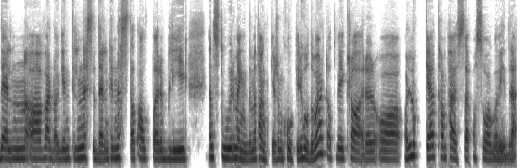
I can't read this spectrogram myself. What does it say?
delen av hverdagen til den neste delen til neste, at alt bare blir en stor mengde med tanker som koker i hodet vårt, at vi klarer å, å lukke, ta en pause og så gå videre.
